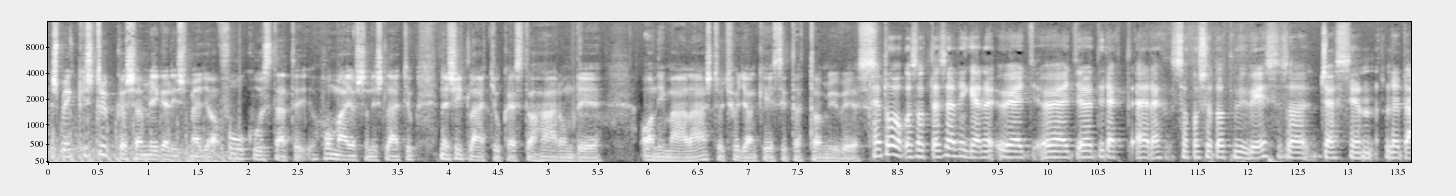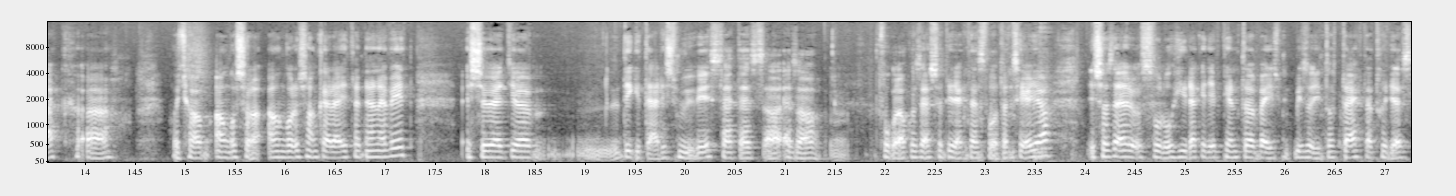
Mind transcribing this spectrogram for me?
És még kis trükkösen még el is megy a fókusz, tehát homályosan is látjuk. És itt látjuk ezt a 3D animálást, hogy hogyan készítette a művész. Tehát dolgozott ezen, igen, ő egy, ő egy direkt erre szakosodott művész, ez a Jessin Ledak, hogyha angolosan, angolosan kell ejteni a nevét, és ő egy digitális művész, tehát ez a, ez a foglalkozása direkt ez volt a célja, és az erről szóló hírek egyébként be is bizonyították, tehát hogy ez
